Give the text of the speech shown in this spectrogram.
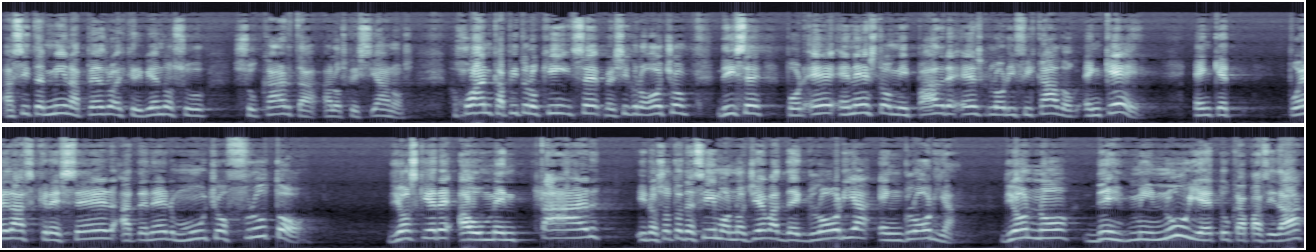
Así termina Pedro escribiendo su, su carta a los cristianos. Juan capítulo 15, versículo 8 dice, por e, en esto mi Padre es glorificado. ¿En qué? En que puedas crecer a tener mucho fruto. Dios quiere aumentar y nosotros decimos, nos lleva de gloria en gloria. Dios no disminuye tu capacidad,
